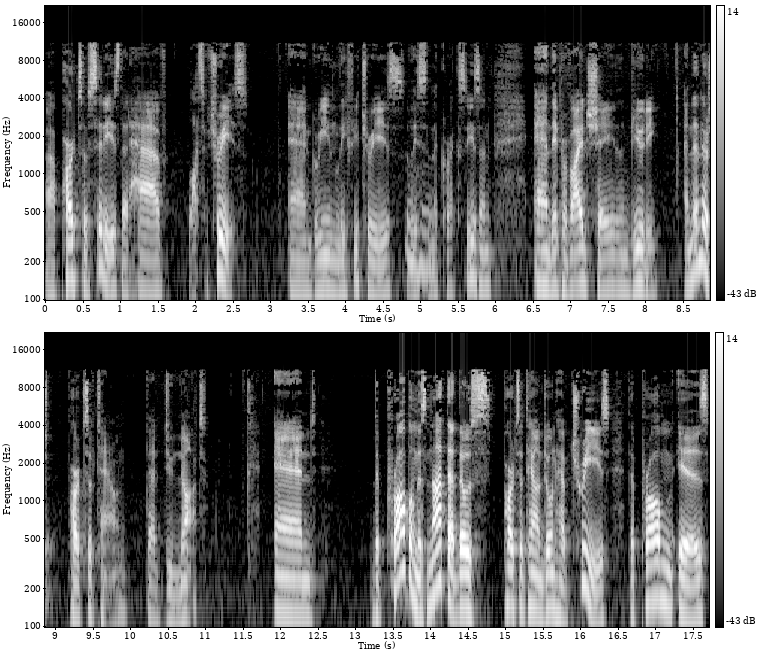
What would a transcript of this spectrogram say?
uh, parts of cities that have lots of trees and green leafy trees, at mm-hmm. least in the correct season, and they provide shade and beauty. And then there's parts of town that do not. And the problem is not that those parts of town don't have trees. The problem is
